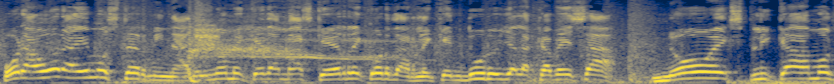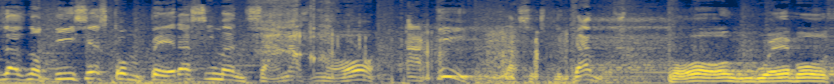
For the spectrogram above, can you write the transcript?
Por ahora hemos terminado y no me queda más que recordarle que en duro y a la cabeza no explicamos las noticias con peras y manzanas, no. Aquí las explicamos con huevos.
